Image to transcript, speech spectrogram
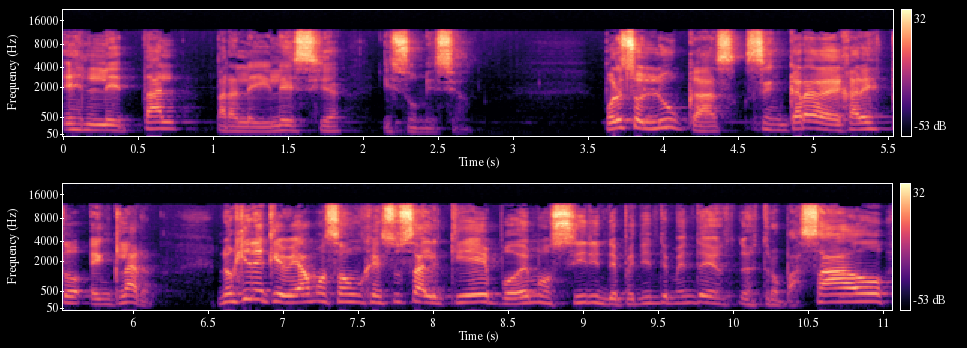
es letal para la iglesia y su misión. Por eso Lucas se encarga de dejar esto en claro. No quiere que veamos a un Jesús al que podemos ir independientemente de nuestro pasado,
